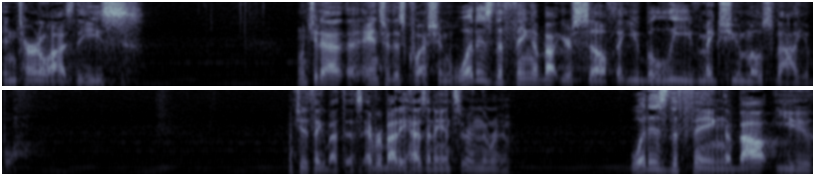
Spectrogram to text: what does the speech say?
internalize these, I want you to uh, answer this question What is the thing about yourself that you believe makes you most valuable? I want you to think about this. Everybody has an answer in the room. What is the thing about you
